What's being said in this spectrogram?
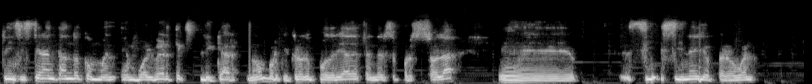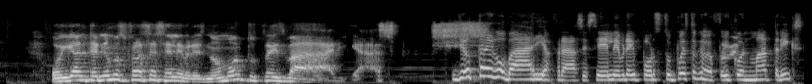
que insistieran tanto como en, en, volverte a explicar, ¿no? Porque creo que podría defenderse por sí sola eh, sin, ello, pero bueno. Oigan, tenemos frases célebres, ¿no, Mon? Tú traes varias. Yo traigo varias frases célebres, por supuesto que me fui con Matrix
